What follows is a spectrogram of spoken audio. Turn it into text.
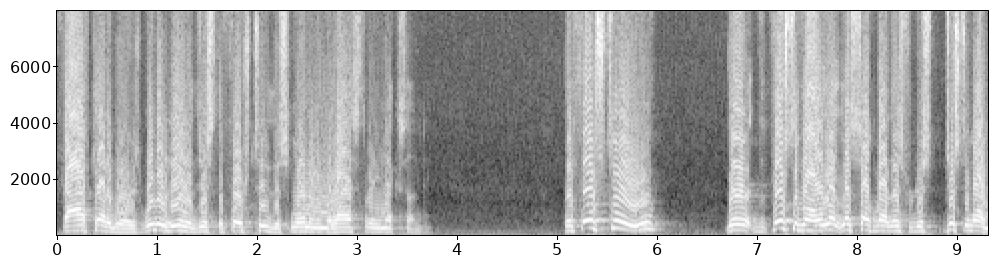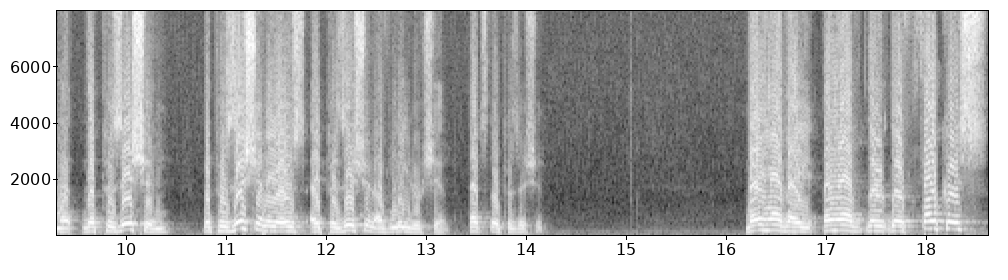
Five categories. We're going to deal with just the first two this morning and the last three next Sunday. The first two, the, first of all, let, us talk about this for just, just a moment. The position, the position is a position of leadership. That's their position. They have a, they have, their, their focus,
